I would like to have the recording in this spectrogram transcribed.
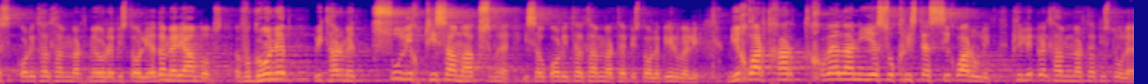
ეს კორინთელთა მიმართ მეორე ეპისტოლია და მე ამბობს? ვგონებ ვითარმე სული ღვთისა მაქვს მე ისევ კორინთელთა მიმართ ეპისტოლე პირველი. მიყვართ ხართ ყველანი იესო ქრისტეს სიყვარულით ფილიპელთა მიმართ ეპისტოლე.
